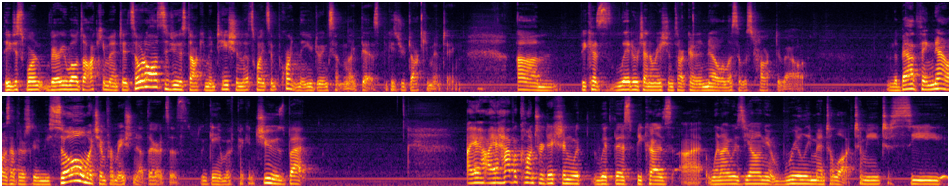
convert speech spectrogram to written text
they just weren't very well documented. So it all has to do with documentation. That's why it's important that you're doing something like this because you're documenting. Um, because later generations aren't going to know unless it was talked about and the bad thing now is that there's going to be so much information out there. It's a, game of pick and choose but I, I have a contradiction with, with this because uh, when I was young, it really meant a lot to me to see,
